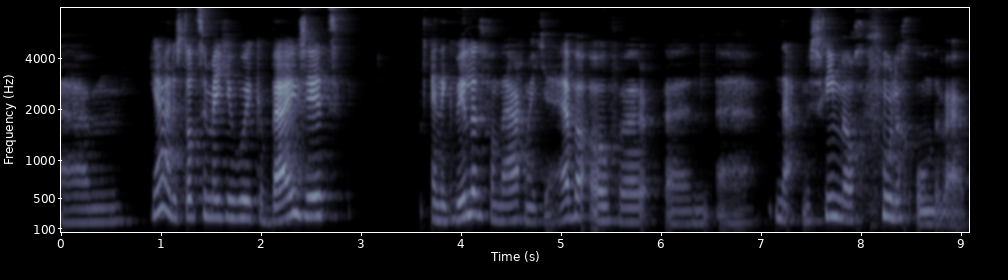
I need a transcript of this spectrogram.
Um, ja, dus dat is een beetje hoe ik erbij zit. En ik wil het vandaag met je hebben over een, uh, nou, misschien wel gevoelig onderwerp.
